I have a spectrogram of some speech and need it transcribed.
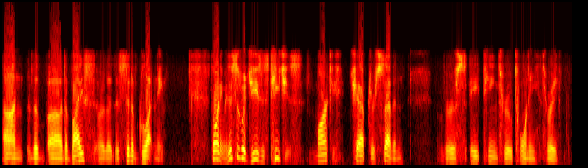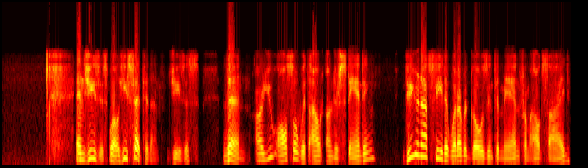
on the uh, the vice or the, the sin of gluttony. So anyway, this is what Jesus teaches. Mark chapter 7, verse 18 through 23. And Jesus, well, he said to them, Jesus, then are you also without understanding? Do you not see that whatever goes into man from outside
